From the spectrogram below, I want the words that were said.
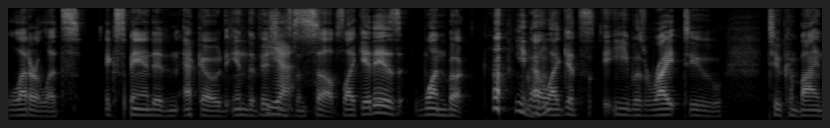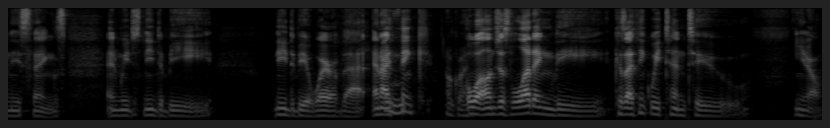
letterlets expanded and echoed in the visions yes. themselves. Like it is one book. you know, mm-hmm. like it's he was right to to combine these things, and we just need to be need to be aware of that. And I think oh, well, and just letting the because I think we tend to you know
